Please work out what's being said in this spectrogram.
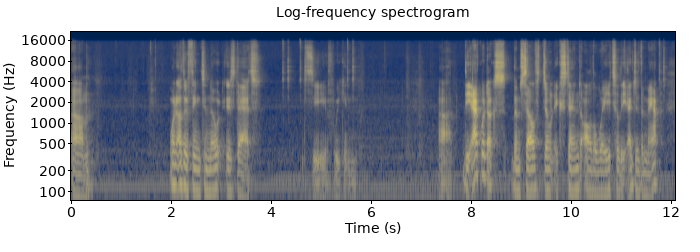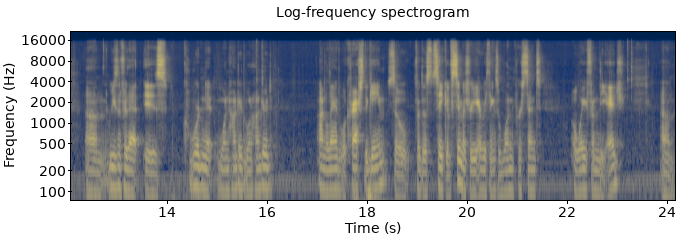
Um, one other thing to note is that, let's see if we can, uh, the aqueducts themselves don't extend all the way to the edge of the map. Um, the reason for that is coordinate 100 100 on land will crash the game. So for the sake of symmetry, everything's 1% away from the edge. Um,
